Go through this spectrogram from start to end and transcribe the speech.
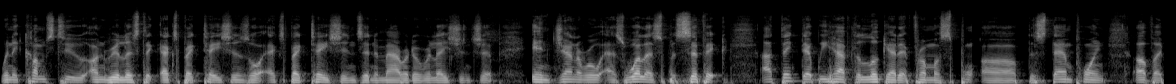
when it comes to unrealistic expectations or expectations in a marital relationship in general as well as specific. I think that we have to look at it from a uh, the standpoint of a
